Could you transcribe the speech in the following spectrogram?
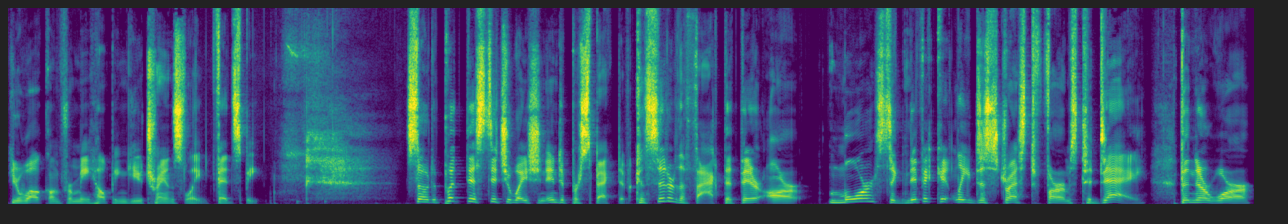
You're welcome for me helping you translate Fed speak. So, to put this situation into perspective, consider the fact that there are more significantly distressed firms today than there were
